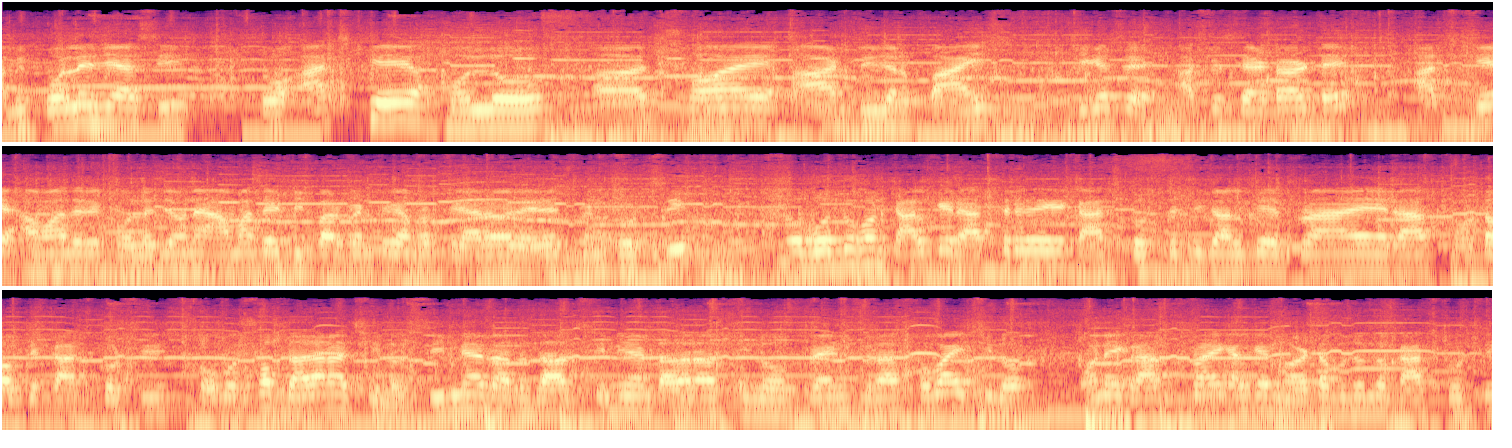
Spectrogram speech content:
আমি কলেজে আসি তো আজকে হলো ছয় আট দুই হাজার বাইশ, ঠিক আছে? আজকে স্যাটারডে। আজকে আমাদের কলেজে মানে আমাদের ডিপার্টমেন্ট থেকে আমরা ফেয়ারওয়েল অ্যারেঞ্জমেন্ট করছি। তো বন্ধুগণ, কালকে রাত্রে থেকে কাজ করতেছি। কালকে প্রায় রাত নটা অবধি কাজ করছি। সব দাদারা ছিল সিনিয়র দাদা দাদা সিনিয়র দাদারাও ছিল ফ্রেন্ডসরা সবাই ছিল। অনেক রাত, প্রায় কালকে নয়টা পর্যন্ত কাজ করছি।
